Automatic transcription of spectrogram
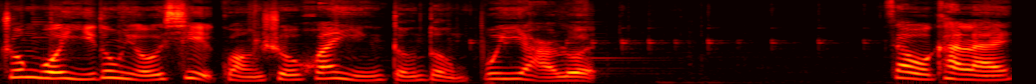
中国移动游戏广受欢迎等等不一而论。在我看来，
